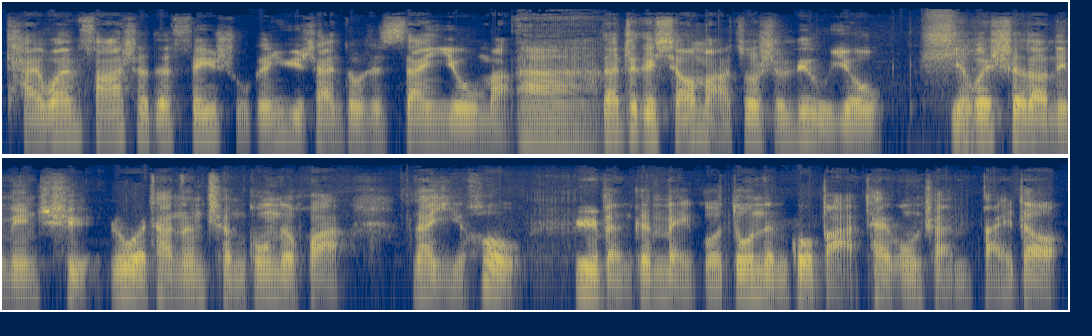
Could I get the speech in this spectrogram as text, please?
台湾发射的飞鼠跟玉山都是三 U 嘛，啊，那这个小马座是六 U，也会射到那边去。如果它能成功的话，那以后日本跟美国都能够把太空船摆到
